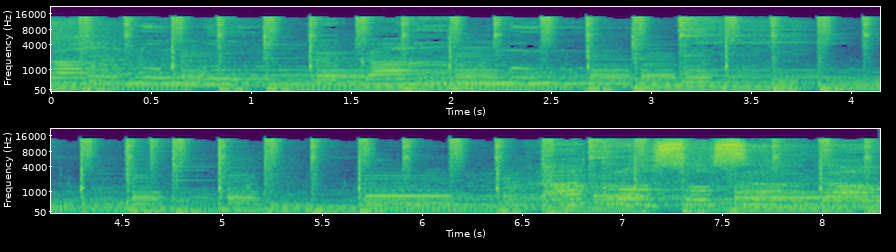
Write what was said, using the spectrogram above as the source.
usah nunggu tekanmu Rakroso sedang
